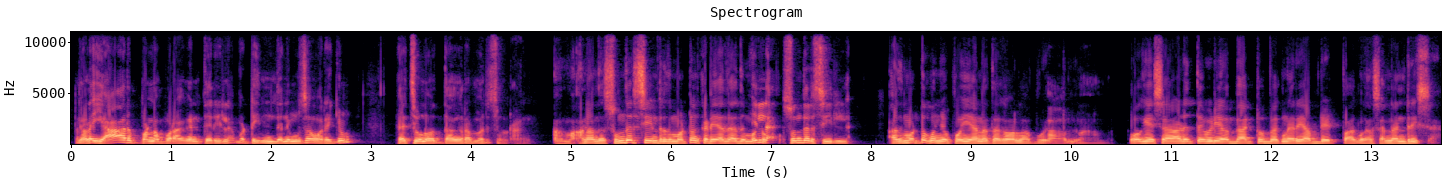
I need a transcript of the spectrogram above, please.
அதனால் யார் பண்ண போகிறாங்கன்னு தெரியல. பட் இந்த நிமிஷம் வரைக்கும் ஹச் வினோத் தாங்கிற மாதிரி சொல்கிறாங்க ஆமாம் ஆனால் அந்த சுந்தர்சின்றது மட்டும் கிடையாது. அது இல்லை சுந்தர்சி இல்லை. அது மட்டும் கொஞ்சம் பொய்யான தகவலாக போய் ஆமாம் ஆமாம் ஓகே சார். அடுத்த வீடியோ பேக் டு பேக் நிறைய அப்டேட் பார்க்கலாம் சார். நன்றி சார்.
